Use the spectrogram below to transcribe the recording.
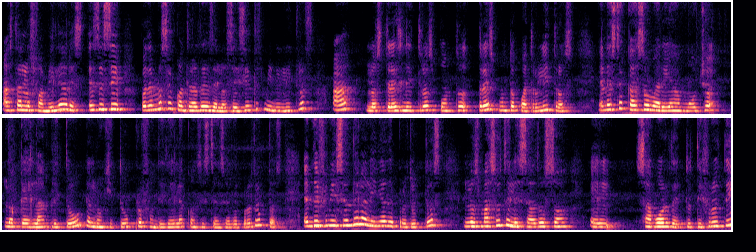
hasta los familiares, es decir, podemos encontrar desde los 600 mililitros a los 3 litros, 3.4 litros. En este caso varía mucho lo que es la amplitud, la longitud, profundidad y la consistencia de productos. En definición de la línea de productos, los más utilizados son el sabor de tutti frutti,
